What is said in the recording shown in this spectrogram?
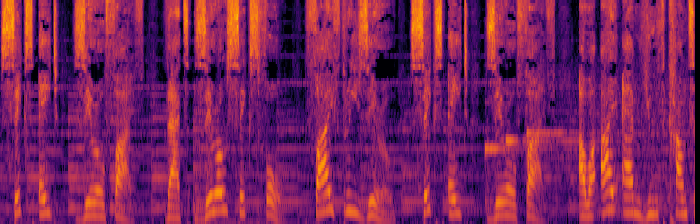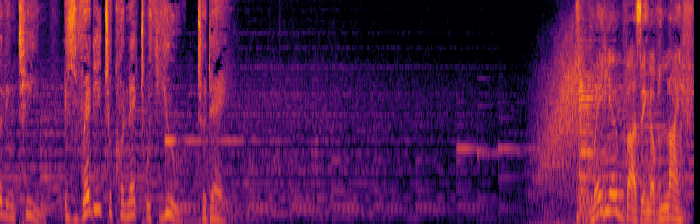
6805. That's 064 530 6805. Our I Am Youth Counseling team is ready to connect with you today. Radio buzzing of life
